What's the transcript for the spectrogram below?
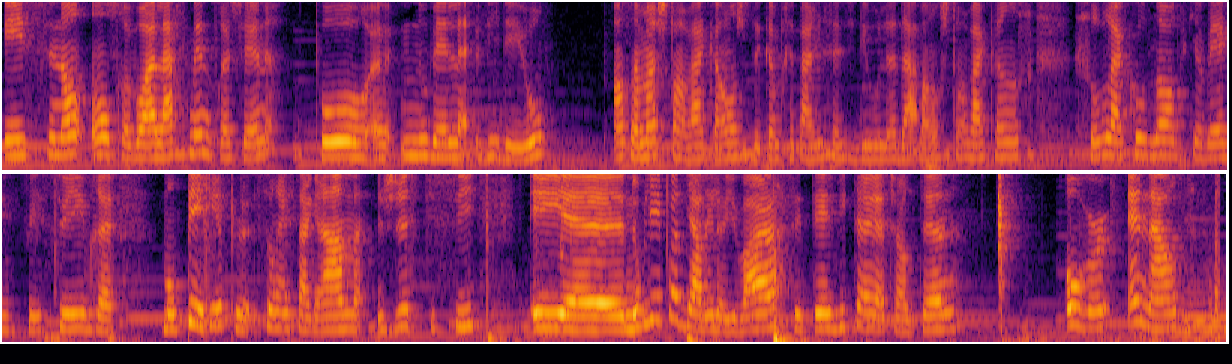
Et sinon, on se revoit la semaine prochaine pour une nouvelle vidéo. En ce moment, je suis en vacances. Je vous ai comme préparé cette vidéo-là d'avance. Je suis en vacances sur la côte nord du Québec. Vous pouvez suivre mon périple sur Instagram juste ici. Et euh, n'oubliez pas de garder l'œil vert. C'était Victoria Charlton. Over and out.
